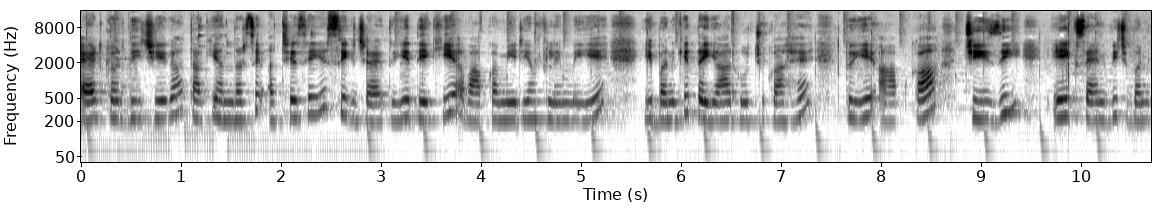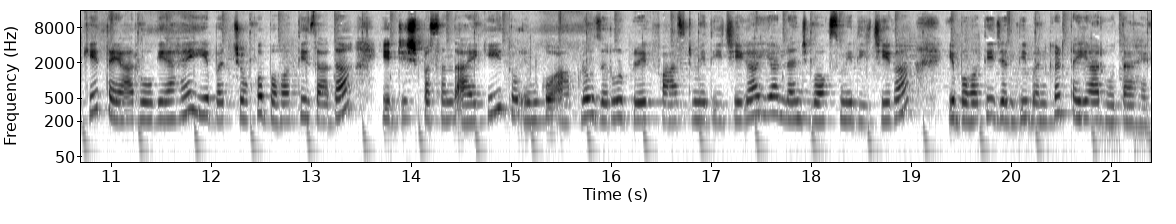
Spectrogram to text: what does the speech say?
ऐड कर दीजिएगा ताकि अंदर से अच्छे से ये सीख जाए। तो ये देखिए, अब आपका मीडियम फ्लेम में ये ये बन के तैयार हो चुका है। तो ये आपका चीज़ी एक सैंडविच बन के तैयार हो गया है। ये बच्चों को बहुत ही ज़्यादा ये डिश पसंद आएगी तो इनको आप लोग ज़रूर ब्रेकफास्ट में दीजिएगा या लंच बॉक्स में दीजिएगा। ये बहुत ही जल्दी बनकर तैयार होता है।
